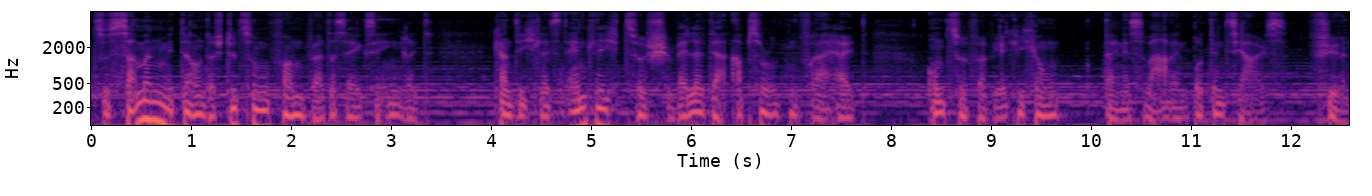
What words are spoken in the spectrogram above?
zusammen mit der Unterstützung von Wörthersee Hexe Ingrid kann dich letztendlich zur Schwelle der absoluten Freiheit und zur Verwirklichung deines wahren Potenzials führen.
